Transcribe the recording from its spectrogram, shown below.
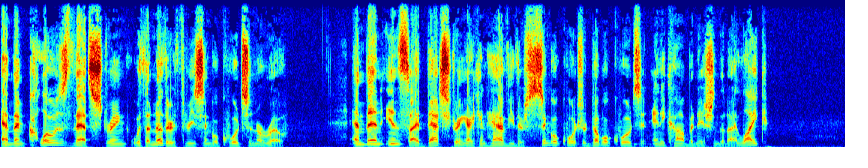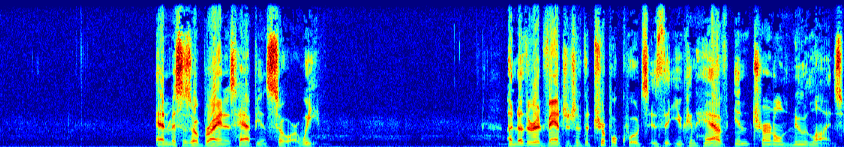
and then close that string with another three single quotes in a row. And then inside that string, I can have either single quotes or double quotes in any combination that I like. And Mrs. O'Brien is happy, and so are we. Another advantage of the triple quotes is that you can have internal new lines.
